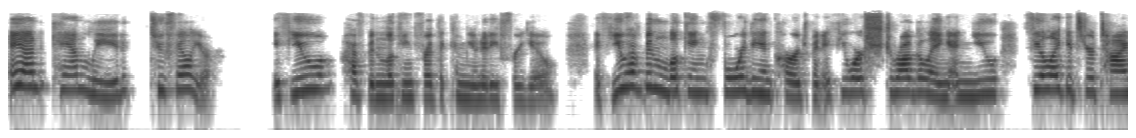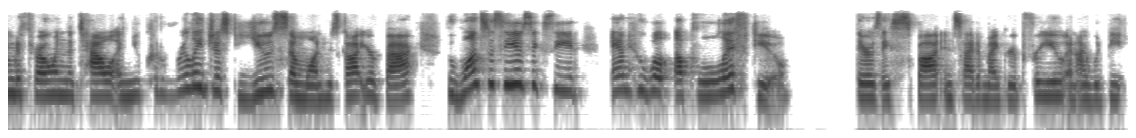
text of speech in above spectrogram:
and can lead to failure. If you have been looking for the community for you, if you have been looking for the encouragement, if you are struggling and you feel like it's your time to throw in the towel and you could really just use someone who's got your back, who wants to see you succeed, and who will uplift you, there is a spot inside of my group for you, and I would be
